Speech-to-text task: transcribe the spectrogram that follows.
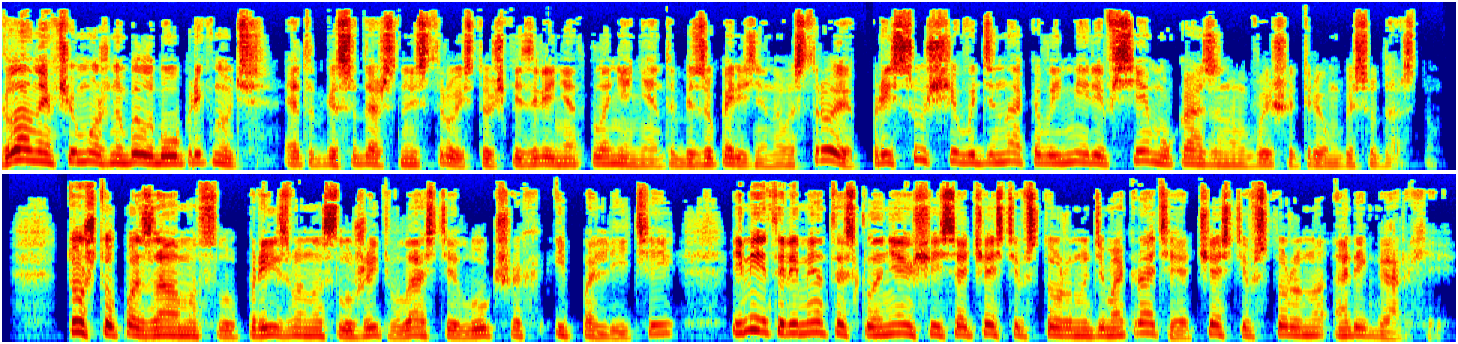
Главное, в чем можно было бы упрекнуть этот государственный строй с точки зрения отклонения от безукоризненного строя, присуще в одинаковой мере всем указанным выше трем государствам. То, что по замыслу призвано служить власти лучших и политии, имеет элементы, склоняющиеся отчасти в сторону демократии, отчасти в сторону олигархии.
